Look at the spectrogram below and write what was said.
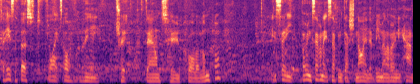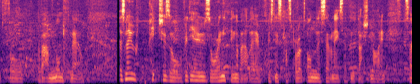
So here's the first flight of the trip down to Kuala Lumpur. It's a Boeing 787-9 that Biman have only had for about a month now. There's no pictures or videos or anything about their business class product on the 787-9, so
